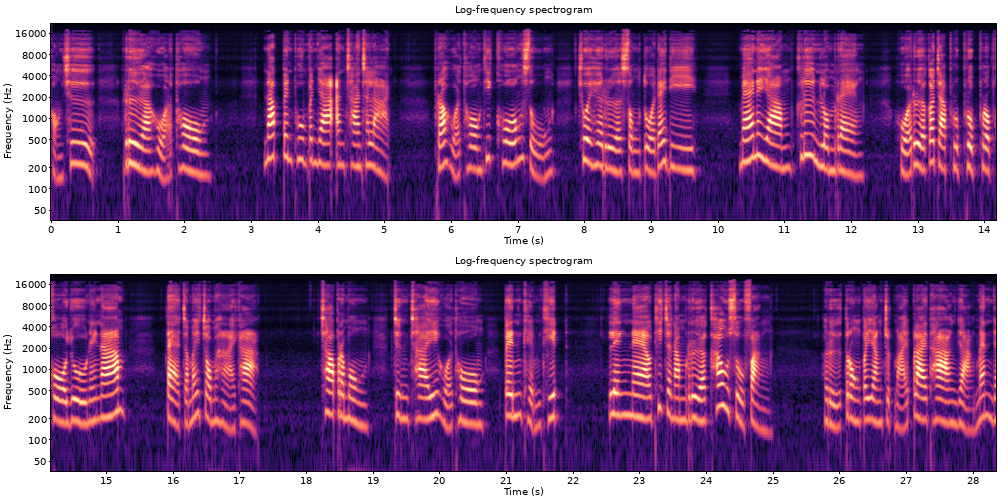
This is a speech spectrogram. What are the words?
ของชื่อ เรือหัวโทง นับเป็นภูมิปัญญาอันชาญฉลาด เพราะหัวโทงที่โค้งสูงช่วยให้เรือทรงตัวได้ดี แม้ในยามคลื่นลมแรง หัวเรือก็จะพลุบพลุบโผล่โผอยู่ในน้ำแต่จะไม่จมหายค่ะ ชาวประมงจึงใช้หัวโทงเป็นเข็มทิศ เล็งแนวที่จะนำเรือเข้าสู่ฝั่ง หรือตรงไปยังจุดหมายปลายทางอย่างแม่นย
